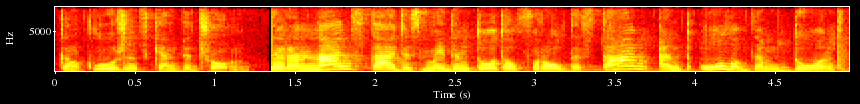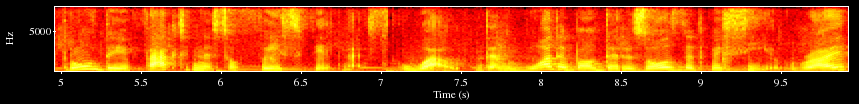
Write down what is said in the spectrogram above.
conclusions can be drawn. There are nine studies made in total for all this time and all of them don't prove the effectiveness of face fitness. Well, then what about the results that we see, right?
